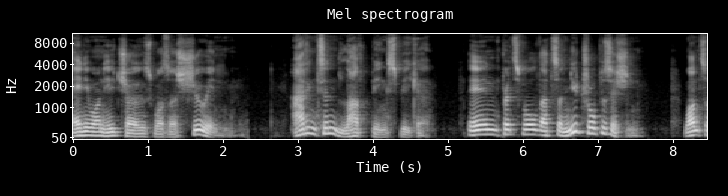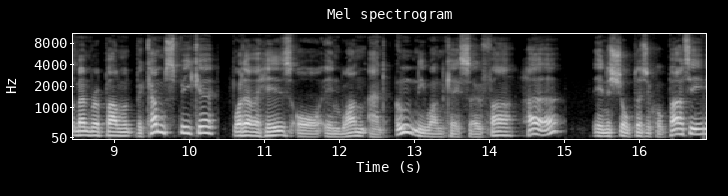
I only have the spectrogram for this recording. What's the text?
Anyone he chose was a shoo in. Addington loved being Speaker. In principle, that's a neutral position. Once a Member of Parliament becomes Speaker, whatever his, or in one and only one case so far, her, initial political party,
